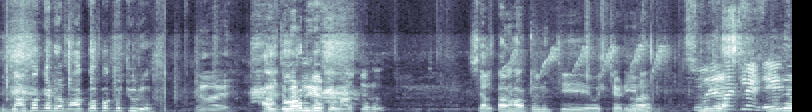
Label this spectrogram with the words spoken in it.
ఇది నా పక్క రా, మా అక్క పక్క చూడు. అది దూరం పెట్టు. మాస్టర్ సెల్తాన్ హోటల్ నుంచి వచ్చాడు సూర్య. సూర్య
